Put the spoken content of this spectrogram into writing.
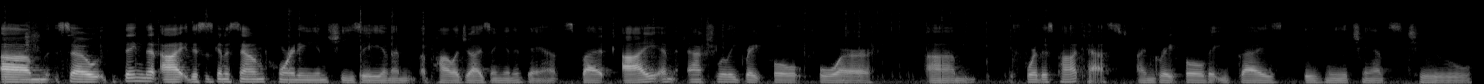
Um, so the thing that I this is going to sound corny and cheesy, and I'm apologizing in advance, but I am actually grateful for um, for this podcast. I'm grateful that you guys gave me a chance to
